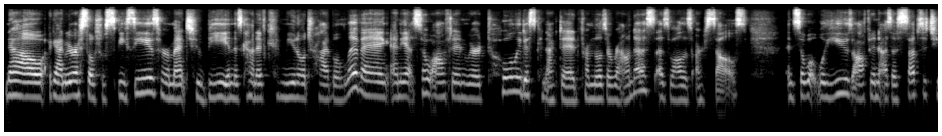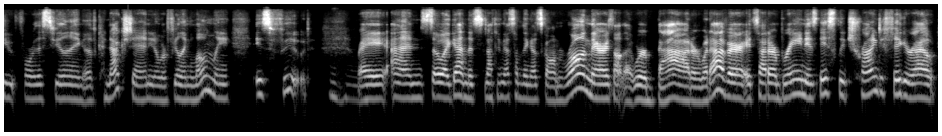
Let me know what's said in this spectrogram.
Now, again, we are a social species. We're meant to be in this kind of communal tribal living. And yet, so often, we're totally disconnected from those around us as well as ourselves. And so, what we'll use often as a substitute for this feeling of connection, you know, we're feeling lonely, is food Mm-hmm. Right. And so again, that's nothing that's something that's gone wrong there. It's not that we're bad or whatever. It's that our brain is basically trying to figure out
